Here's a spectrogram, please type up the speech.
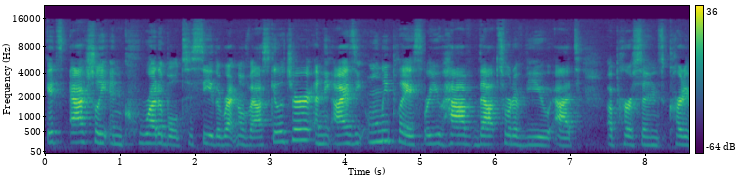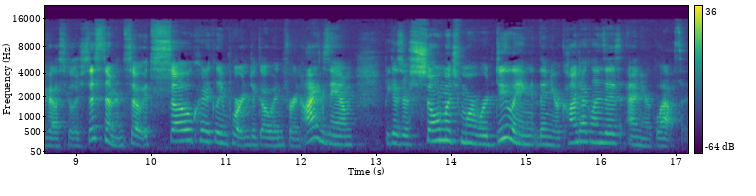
it's actually incredible to see the retinal vasculature and the eye is the only place where you have that sort of view at a person's cardiovascular system. And so it's so critically important to go in for an eye exam because there's so much more we're doing than your contact lenses and your glasses.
